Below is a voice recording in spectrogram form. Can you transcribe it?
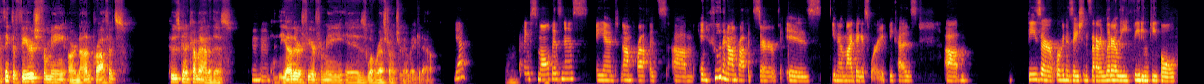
I think the fears for me are nonprofits. Who's going to come out of this? Hmm And the other fear for me is what restaurants are going to make it out. Yeah. I think small business and nonprofits um, and who the nonprofits serve is, you know, my biggest worry because um, these are organizations that are literally feeding people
